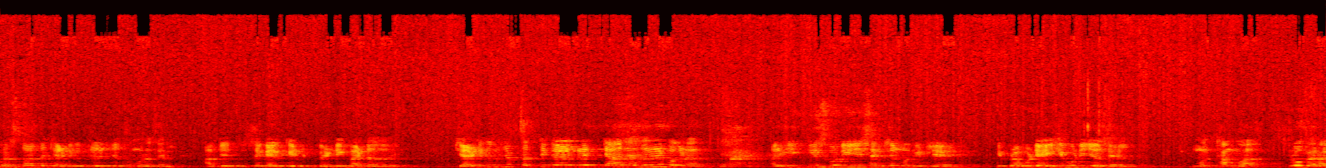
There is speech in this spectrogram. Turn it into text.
प्रस्ताव आता चॅरिटी कमिशनच्या समोर असेल आमचे दुसरे काही पेंडिंग मॅटर्स होते चॅरिटी कमिशन प्रत्येकाकडे त्या नजरेने बघणार. आणि ही तीस कोटीची सँक्शन मागितली आहे. ही प्रॉपर्टी ऐंशी कोटीची असेल. मग थांबवा स्लो करा.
